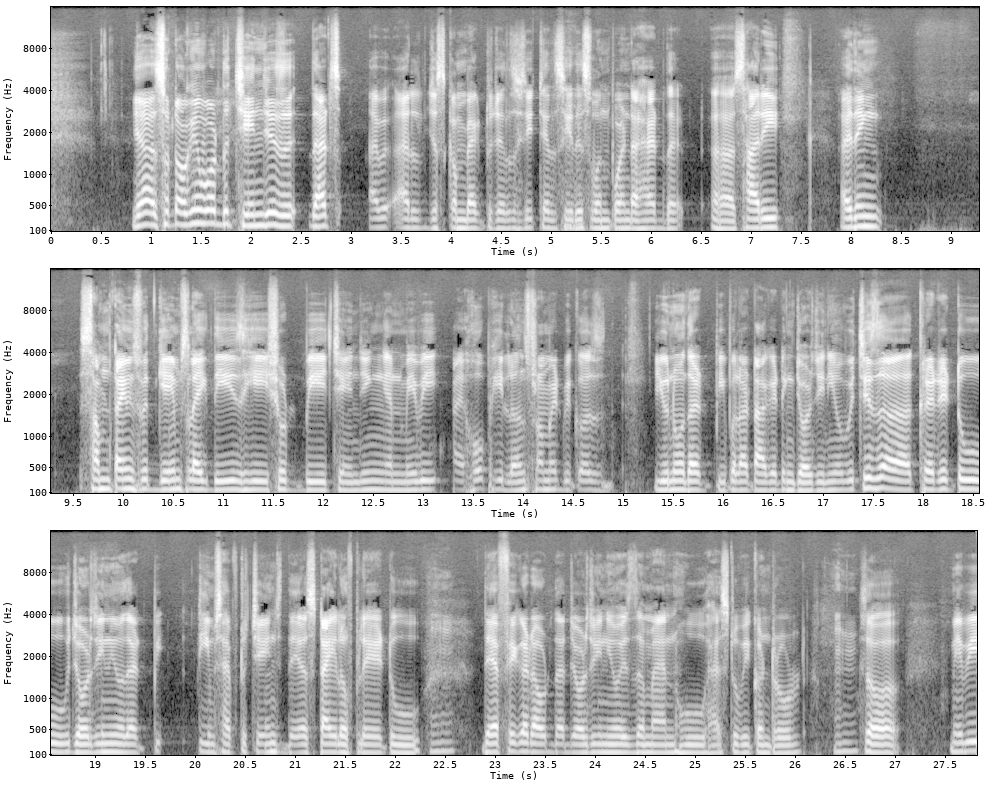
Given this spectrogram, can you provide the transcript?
yeah. So talking about the changes, that's I w- I'll just come back to Chelsea. Chelsea. This one point I had that uh, Sarri, I think sometimes with games like these he should be changing and maybe I hope he learns from it because you know that people are targeting Jorginho, which is a credit to Jorginho that pe- teams have to change their style of play to Mhm. they have figured out that Jorginho is the man who has to be controlled. Mhm. So maybe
